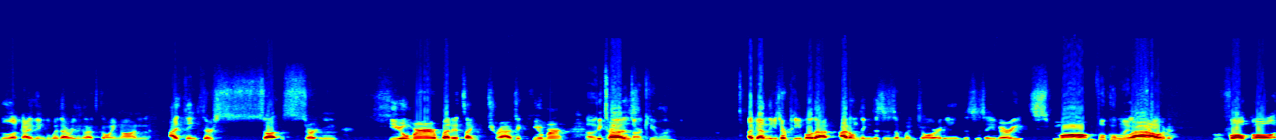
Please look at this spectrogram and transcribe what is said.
look. I think with everything that's going on, I think there's so, certain humor, but it's like tragic humor. Oh, Because- dark humor. Again, these are people that I don't think this is a majority. This is a very small, Vocal loud, vocal,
